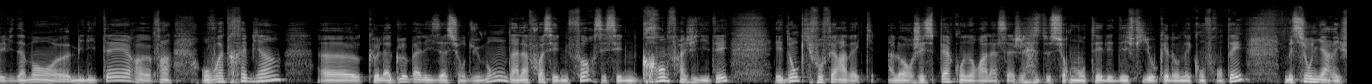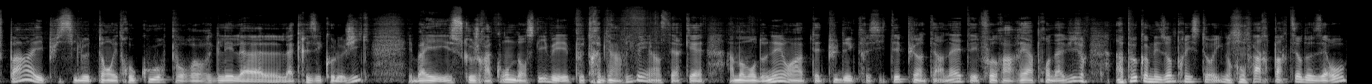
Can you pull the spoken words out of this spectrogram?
évidemment, militaire, euh, enfin, on voit très bien euh, que la globalisation du monde, à la fois c'est une force et c'est une grande fragilité, et donc il faut faire avec. Alors j'espère qu'on aura la sagesse de surmonter les défis auxquels on est confronté, mais si on n'y arrive pas, et puis si le temps est trop court pour régler la, crise écologique, eh ben ce que je raconte dans ce livre peut très bien arriver. Hein. C'est-à-dire qu'à un moment donné, on aura peut-être plus d'électricité, plus internet, et il faudra réapprendre à vivre un peu comme les hommes préhistoriques. Donc on va repartir de zéro.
